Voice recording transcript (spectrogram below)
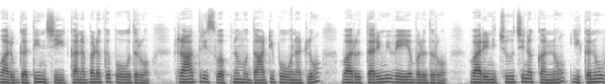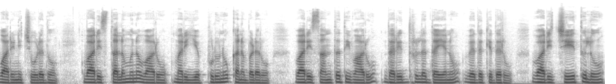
వారు గతించి కనబడకపోవుదురు. రాత్రి స్వప్నము దాటిపోవునట్లు వారు తరిమి వేయబడుదురు వారిని చూచిన కన్ను ఇకను వారిని చూడదు. వారి స్థలమున వారు మరి ఎప్పుడునూ కనబడరు. వారి సంతతి వారు దరిద్రుల దయను వెదకెదరు. వారి చేతులు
